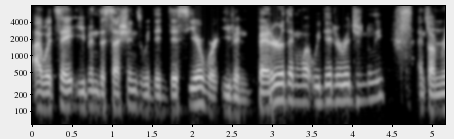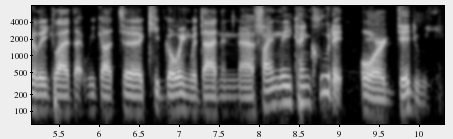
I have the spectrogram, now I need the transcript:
I would say even the sessions we did this year were even better than what we did originally. And so I'm really glad that we got to keep going with that and uh, finally conclude it. Or did we?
